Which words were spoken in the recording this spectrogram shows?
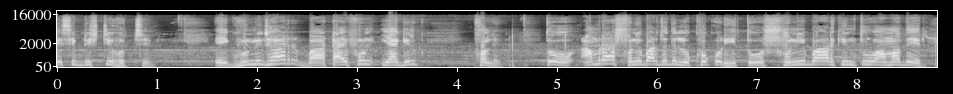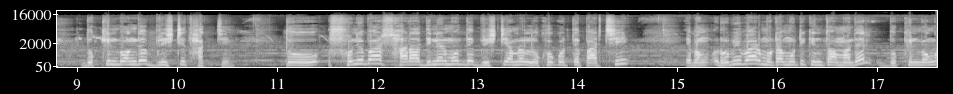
বেশি বৃষ্টি হচ্ছে। এই ঘূর্ণিঝড় বা টাইফুন ইয়াগির ফলে। তো আমরা শনিবার যদি লক্ষ্য করি, তো শনিবার কিন্তু আমাদের দক্ষিণবঙ্গে বৃষ্টি থাকছে। তো শনিবার সারা দিনের মধ্যে বৃষ্টি আমরা লক্ষ্য করতে পারছি এবং রবিবার মোটামুটি কিন্তু আমাদের দক্ষিণবঙ্গ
